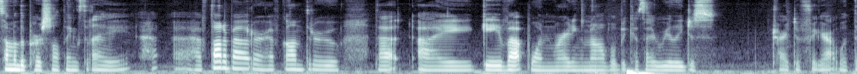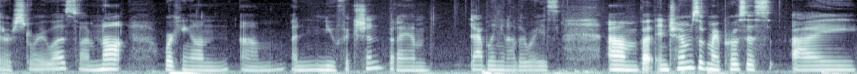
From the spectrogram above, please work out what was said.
some of the personal things that I ha- have thought about or have gone through that I gave up when writing a novel because I really just tried to figure out what their story was. So I'm not working on um, a new fiction, but I am dabbling in other ways. Um, but in terms of my process, I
